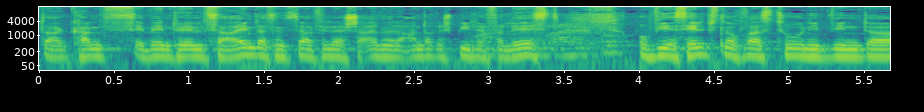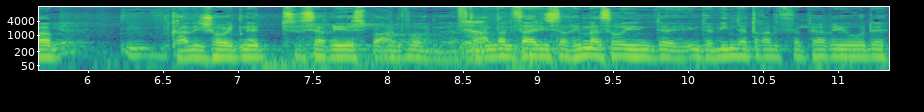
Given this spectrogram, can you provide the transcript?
da kann es eventuell sein, dass uns da vielleicht ein oder andere Spieler verlässt. Ob wir selbst noch was tun im Winter, kann ich heute nicht seriös beantworten. Auf ja. der anderen Seite ist es auch immer so in der, in der Wintertransferperiode,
